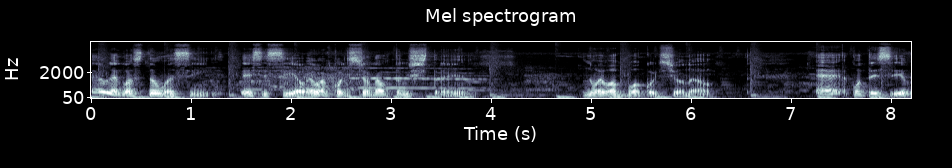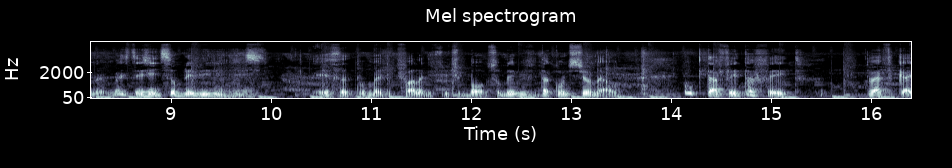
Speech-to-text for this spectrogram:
é um negócio tão assim. Esse se é uma condicional tão estranha. Não é uma boa condicional. aconteceu, né? Mas tem gente que sobrevive disso. Essa turma que fala de futebol sobrevive da condicional. O que tá feito, tá feito. Vai ficar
